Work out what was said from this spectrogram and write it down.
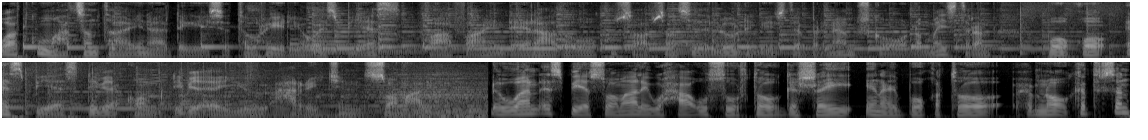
waad ku mahadsan tahay inaad dhegaysato radio s b s faah-faahin dheeraada oo ku saabsan sida loo dhagaysto barnaamijka oo dhammaystiran booqo s b s com u xariijin soomaali. Dhowaan s b s soomaali waxaa u suurto gashay inay booqato xubno ka tirsan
